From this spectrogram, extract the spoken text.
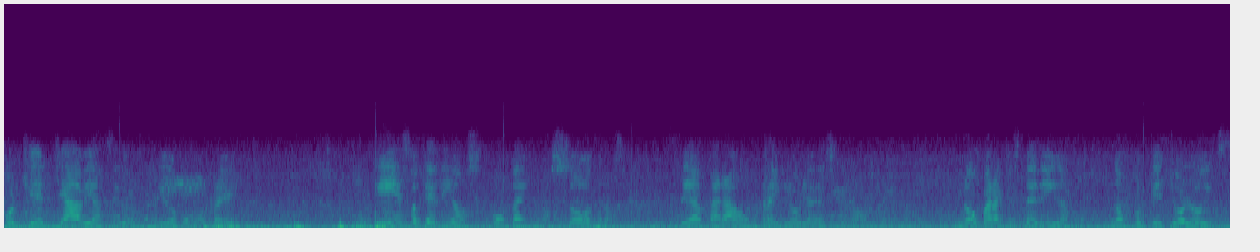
porque él ya había sido ungido como rey. Que eso que Dios ponga en nosotros sea para honra y gloria de su nombre. No para que usted diga, no, porque yo lo hice.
